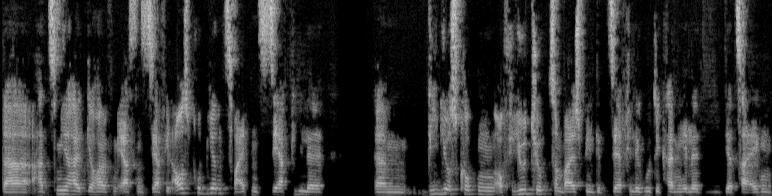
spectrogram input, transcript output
da hat's mir halt geholfen, erstens sehr viel ausprobieren, zweitens sehr viele ähm, Videos gucken. Auf YouTube zum Beispiel gibt sehr viele gute Kanäle, die dir zeigen,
